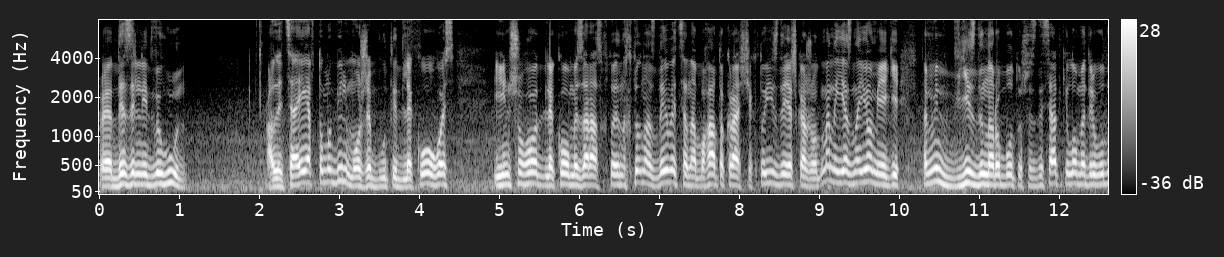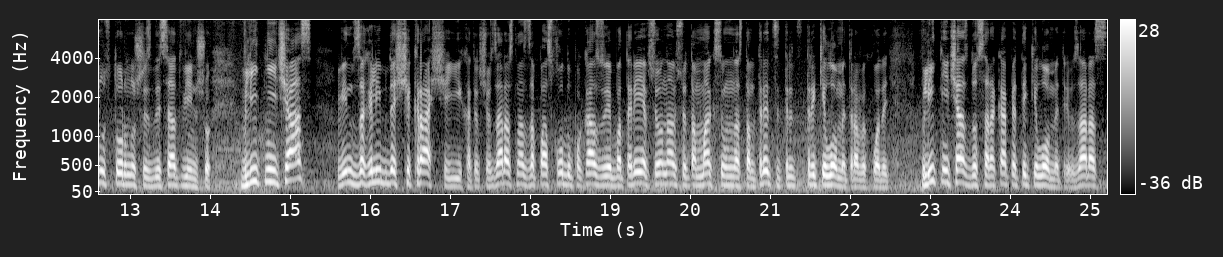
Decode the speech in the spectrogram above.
е, дизельний двигун. Але цей автомобіль може бути для когось іншого, для кого ми зараз хто, хто нас дивиться, набагато краще. Хто їздить, я ж кажу, от мене є знайомі, які там він їздить на роботу 60 км в одну сторону, 60 в іншу. В літній час він взагалі буде ще краще їхати. Що зараз у нас запас ходу показує батарея, всього на всього там максимум у нас там 30-33 км виходить. В літній час до 45 км. Зараз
